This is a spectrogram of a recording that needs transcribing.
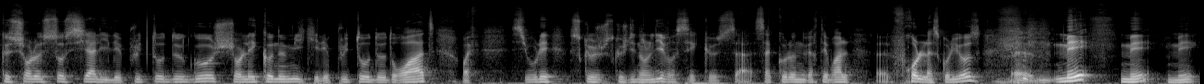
que sur le social, il est plutôt de gauche, sur l'économique, il est plutôt de droite. Bref, si vous voulez, ce que, ce que je dis dans le livre, c'est que sa, colonne vertébrale euh, frôle la scoliose, euh, mais, mais, mais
